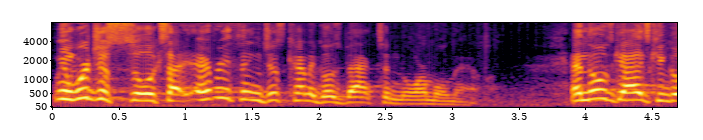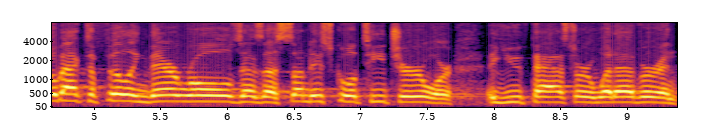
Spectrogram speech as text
I mean, we're just so excited. Everything just kind of goes back to normal now. And those guys can go back to filling their roles as a Sunday school teacher or a youth pastor or whatever. And,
